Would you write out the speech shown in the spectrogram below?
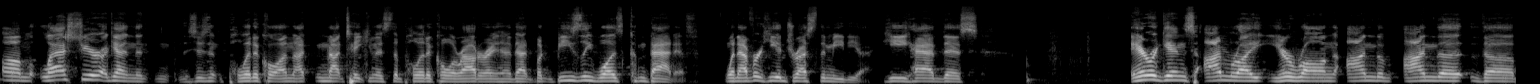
Um, last year, again, this isn't political. I'm not not taking this the political route or anything like that. But Beasley was combative whenever he addressed the media. He had this arrogance. I'm right. You're wrong. I'm the I'm the the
